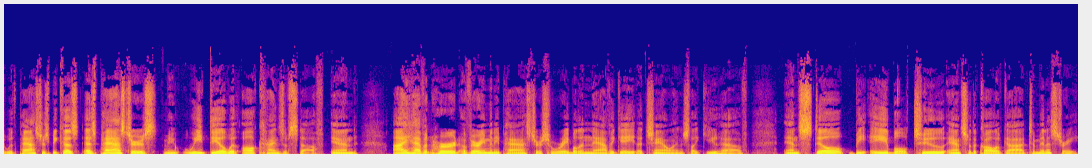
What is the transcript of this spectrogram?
with pastors? Because as pastors, I mean, we deal with all kinds of stuff, and I haven't heard of very many pastors who were able to navigate a challenge like you have and still be able to answer the call of God to ministry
